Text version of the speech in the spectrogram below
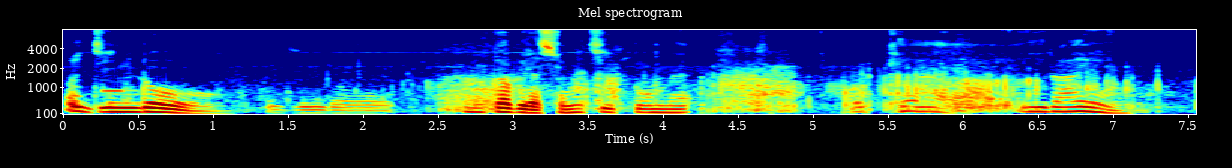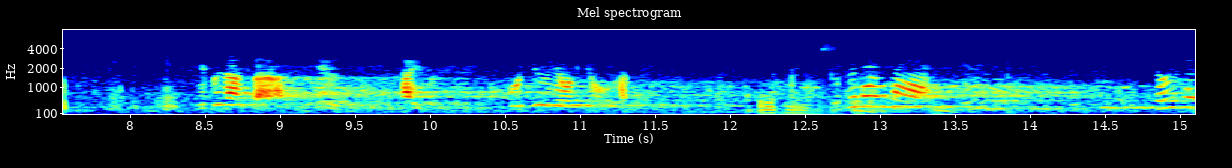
はい、人狼。人狼ムカビラ初日1本目。オッケー。いいライン。ビブナンバー10タイム54秒8ビブナンバー12、1位、挑戦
